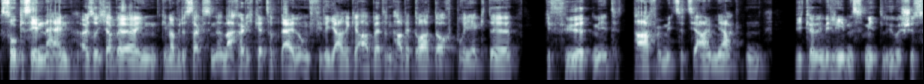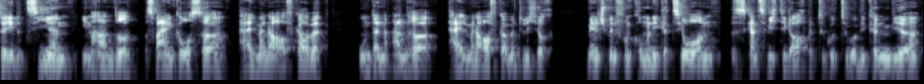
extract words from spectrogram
So gesehen nein. Also ich habe in, genau wie du sagst, in der Nachhaltigkeitsabteilung viele Jahre gearbeitet und habe dort auch Projekte geführt mit Tafeln, mit sozialen Märkten. Wie können wir Lebensmittelüberschüsse reduzieren im Handel? Das war ein großer Teil meiner Aufgabe. Und ein anderer Teil meiner Aufgabe natürlich auch Management von Kommunikation. Das ist ganz wichtig auch bei Too Good To Go. Wie können wir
